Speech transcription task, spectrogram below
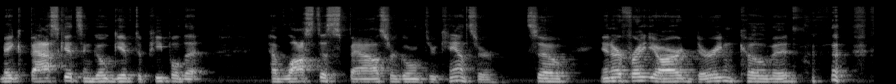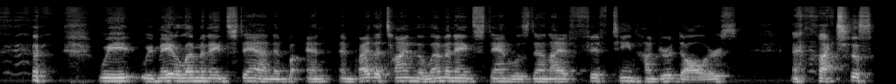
make baskets and go give to people that have lost a spouse or going through cancer. So in our front yard during COVID, we we made a lemonade stand, and and and by the time the lemonade stand was done, I had fifteen hundred dollars, and I just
